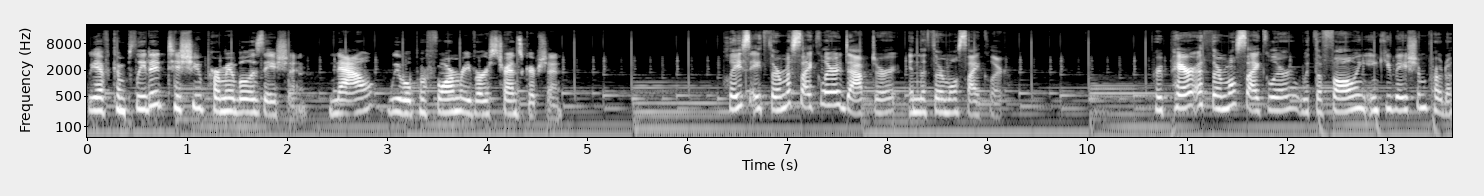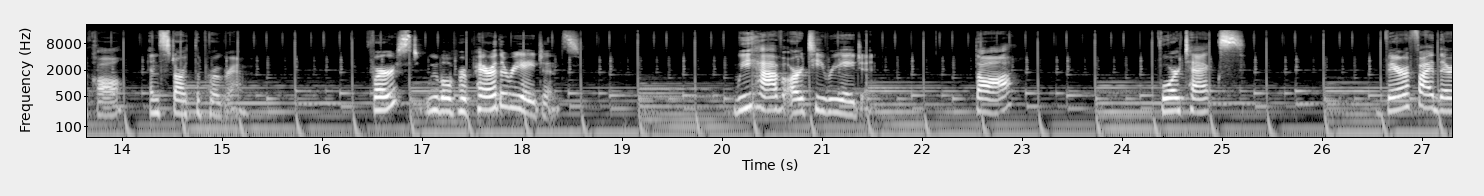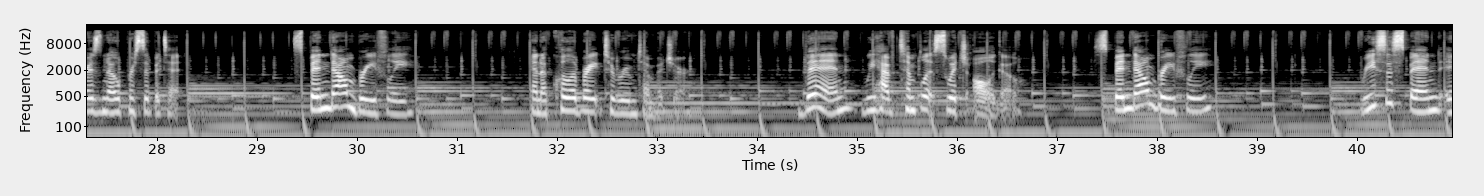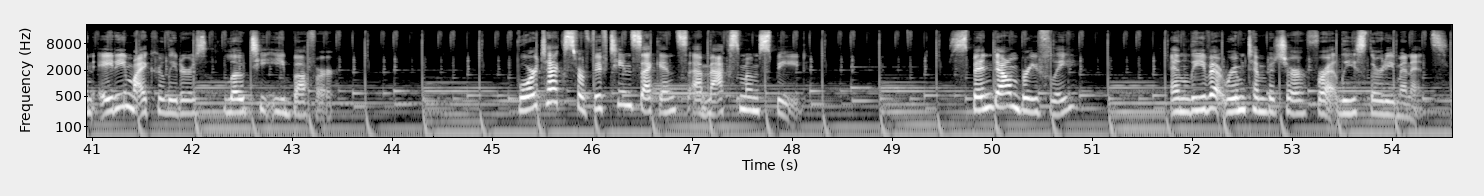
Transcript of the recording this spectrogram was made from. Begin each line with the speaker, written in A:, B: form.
A: We have completed tissue permeabilization. Now we will perform reverse transcription. Place a thermocycler adapter in the thermocycler. Prepare a thermocycler with the following incubation protocol and start the program. First, we will prepare the reagents. We have RT reagent, thaw, vortex, verify there is no precipitate, spin down briefly, and equilibrate to room temperature. Then we have template switch oligo. Spin down briefly, resuspend in 80 microliters low TE buffer. Vortex for 15 seconds at maximum speed. Spin down briefly and leave at room temperature for at least 30 minutes.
